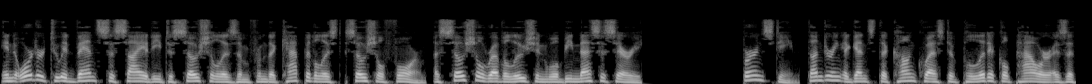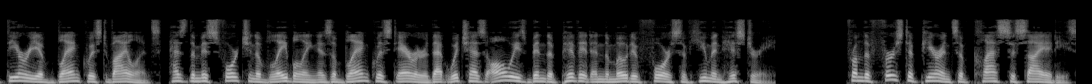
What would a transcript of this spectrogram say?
In order to advance society to socialism from the capitalist social form, a social revolution will be necessary. Bernstein, thundering against the conquest of political power as a theory of Blanquist violence, has the misfortune of labeling as a Blanquist error that which has always been the pivot and the motive force of human history. From the first appearance of class societies,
